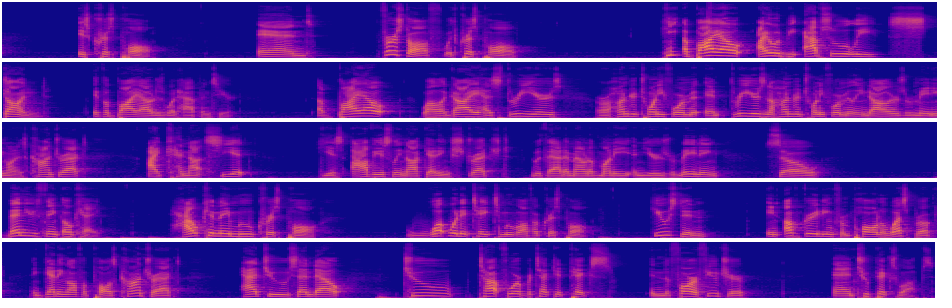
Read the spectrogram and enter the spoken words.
is Chris Paul. And first off, with Chris Paul, he a buyout, I would be absolutely stunned if a buyout is what happens here. A buyout while a guy has three years or 124 and three years and 124 million dollars remaining on his contract. I cannot see it. He is obviously not getting stretched with that amount of money and years remaining. So then you think, okay, how can they move Chris Paul? What would it take to move off of Chris Paul? Houston, in upgrading from Paul to Westbrook and getting off of Paul's contract, had to send out two top four protected picks in the far future and two pick swaps.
